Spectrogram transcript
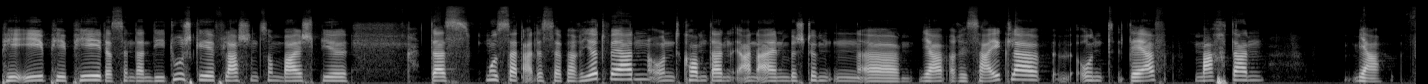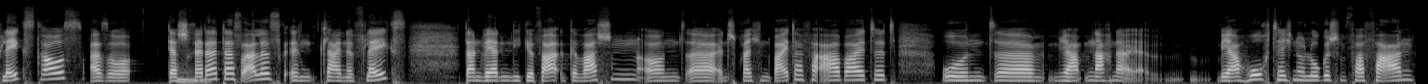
PE, PP, das sind dann die Duschgelflaschen zum Beispiel. Das muss dann alles separiert werden und kommt dann an einen bestimmten äh, ja, Recycler und der macht dann ja, Flakes draus, also der mhm. schreddert das alles in kleine Flakes. Dann werden die gewaschen und äh, entsprechend weiterverarbeitet. Und äh, ja, nach einer ja, hochtechnologischen Verfahren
